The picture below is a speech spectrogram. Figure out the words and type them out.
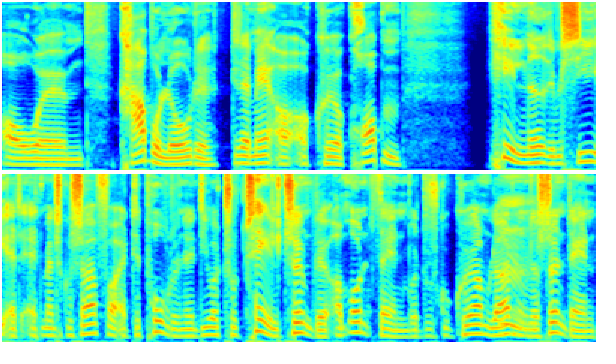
at øh, carboloade, det der med at, at køre kroppen helt ned. Det vil sige, at, at man skulle sørge for, at depoterne de var totalt tømte om onsdagen, hvor du skulle køre om lørdagen mm. eller søndagen,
